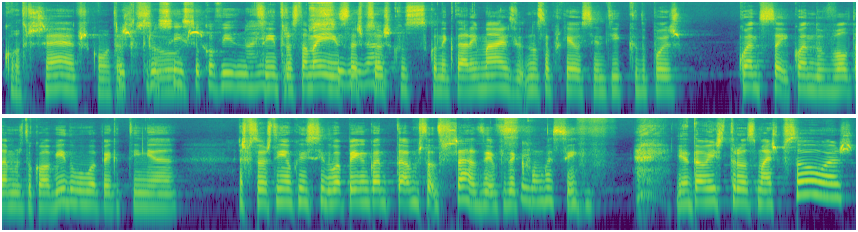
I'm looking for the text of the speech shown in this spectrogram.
com outros chefes, com outras Porque pessoas. trouxe isso, o Covid, não é? Sim, trouxe também isso, as pessoas que se conectarem mais. Não sei porque eu senti que depois, quando sei, quando voltamos do Covid, o apego tinha. As pessoas tinham conhecido o apego enquanto estávamos todos fechados. E eu pensei, como assim? E então isto trouxe mais pessoas,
